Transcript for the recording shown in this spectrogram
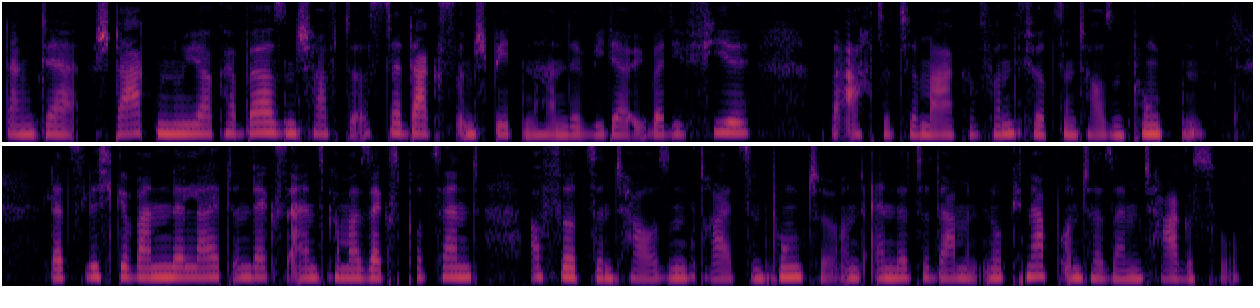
Dank der starken New Yorker Börsen schaffte es der DAX im späten Handel wieder über die viel beachtete Marke von 14.000 Punkten. Letztlich gewann der Leitindex 1,6 Prozent auf 14.013 Punkte und endete damit nur knapp unter seinem Tageshoch.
